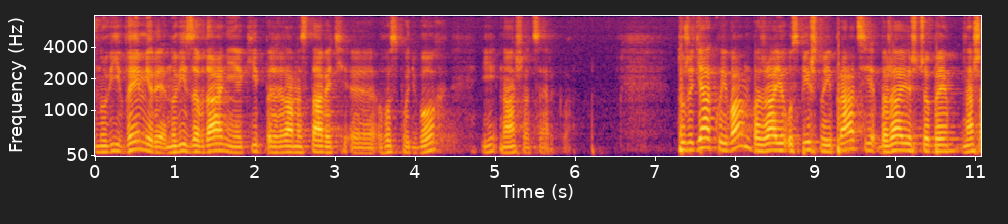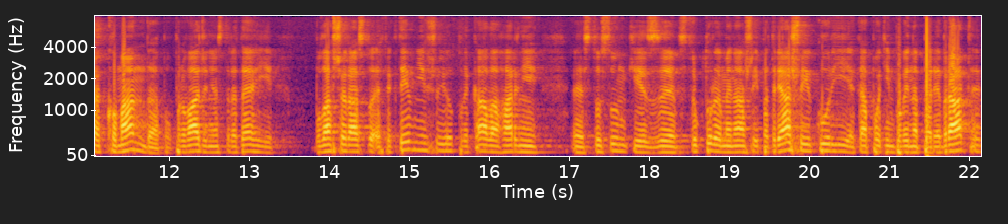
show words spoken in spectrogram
нові виміри, нові завдання, які перед нами ставить е, Господь Бог і наша церква. Дуже дякую вам, бажаю успішної праці. Бажаю, щоб наша команда по впровадженню стратегії була щораз ефективнішою, плекала гарні стосунки з структурами нашої патріаршої курії, яка потім повинна перебрати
